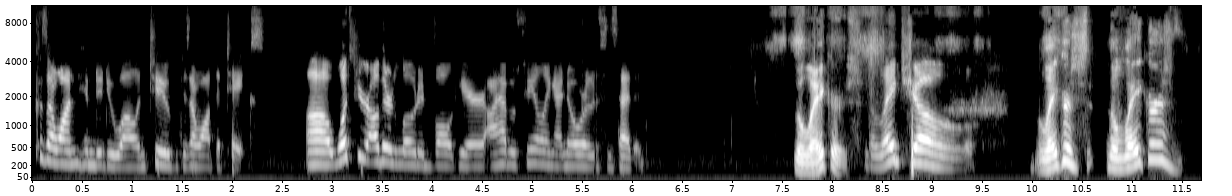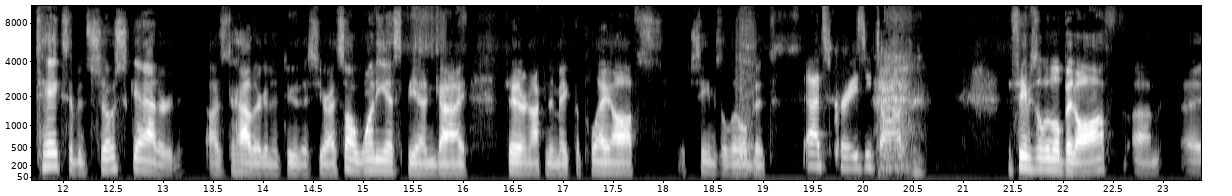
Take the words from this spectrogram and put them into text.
because I want him to do well, and two, because I want the takes. Uh, what's your other loaded vault here? I have a feeling I know where this is headed. The Lakers. The Lake Show. The Lakers. The Lakers takes have been so scattered as to how they're going to do this year. I saw one ESPN guy say they're not going to make the playoffs, which seems a little bit. That's crazy talk. it seems a little bit off, um, uh,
